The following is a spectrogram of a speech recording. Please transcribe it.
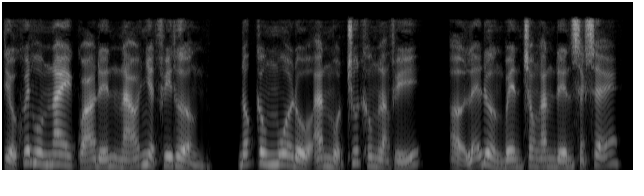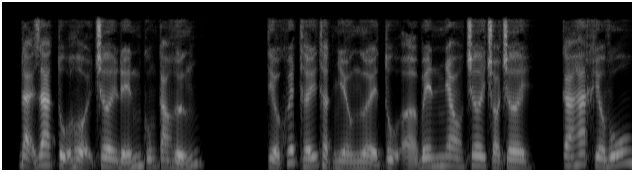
Tiểu khuyết hôm nay quá đến náo nhiệt phi thường, đốc công mua đồ ăn một chút không lãng phí, ở lễ đường bên trong ăn đến sạch sẽ, đại gia tụ hội chơi đến cũng cao hứng. Tiểu khuyết thấy thật nhiều người tụ ở bên nhau chơi trò chơi, ca hát khiêu vũ.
